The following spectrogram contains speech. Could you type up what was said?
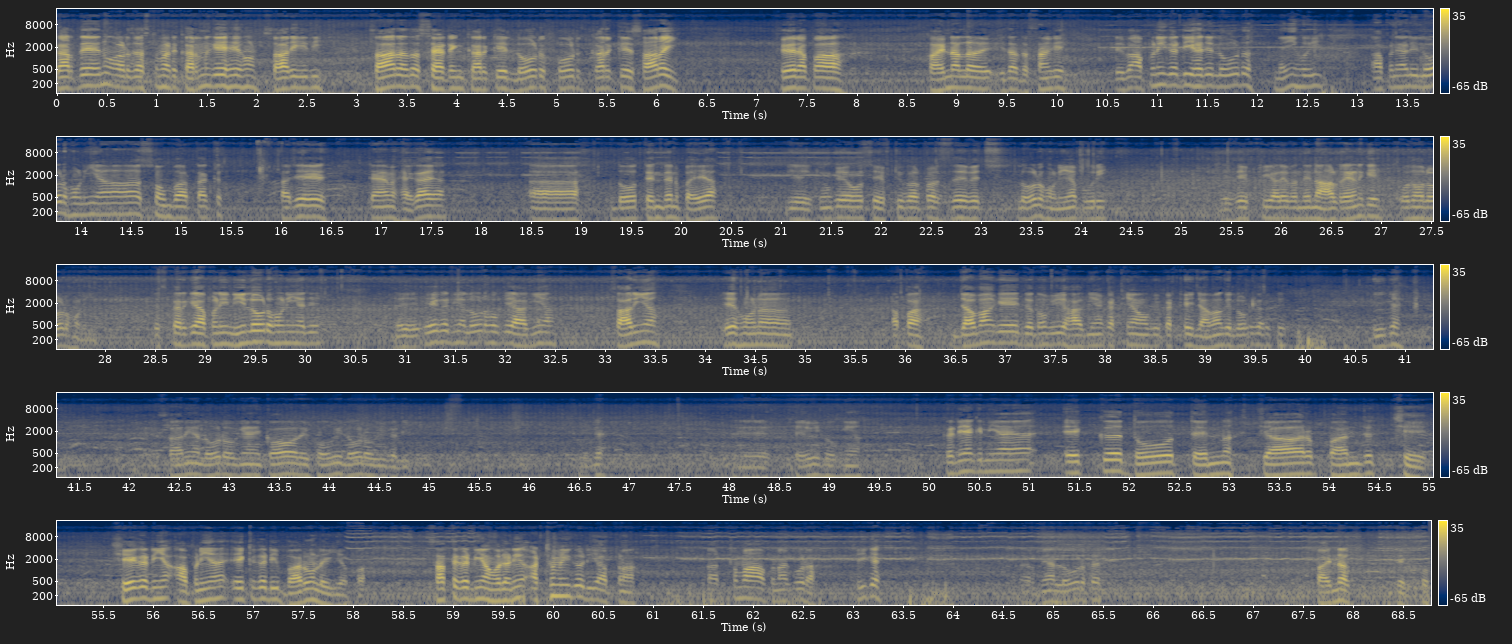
ਕਰਦੇ ਇਹਨੂੰ ਐਡਜਸਟਮੈਂਟ ਕਰਨਗੇ ਇਹ ਹੁਣ ਸਾਰੀ ਇਹਦੀ। ਸਾਰਾ ਦਾ ਸੈਟਿੰਗ ਕਰਕੇ ਲੋਡ ਫੋਡ ਕਰਕੇ ਸਾਰਾ ਹੀ। ਫਿਰ ਆਪਾਂ ਫਾਈਨਲ ਇਹਦਾ ਦੱਸਾਂਗੇ। ਤੇ ਆਪਣੀ ਗੱਡੀ ਹਜੇ ਲੋਡ ਨਹੀਂ ਹੋਈ। ਆਪਣੇ ਵਾਲੀ ਲੋਡ ਹੋਣੀ ਆ ਸੋਮਵਾਰ ਤੱਕ। ਹਜੇ ਟਾਈਮ ਹੈਗਾ ਆ। ਆ, ਦੋ ਤਿੰਨ ਦਿਨ ਪਏ ਆ। ਇਹ ਕਿਉਂਕਿ ਉਹ ਸੇਫਟੀ ਪਰਪਸ ਦੇ ਵਿੱਚ ਲੋਡ ਹੋਣੀ ਆ ਪੂਰੀ। ਤੇ ਸੇਫਟੀ ਵਾਲੇ ਬੰਦੇ ਨਾਲ ਰਹਿਣਗੇ, ਉਦੋਂ ਲੋਡ ਹੋਣੀ ਆ। ਇਸ ਕਰਕੇ ਆਪਣੀ ਨਹੀਂ ਲੋਡ ਹੋਣੀ ਅਜੇ। ਤੇ ਇਹ ਗੱਡੀਆਂ ਲੋਡ ਹੋ ਕੇ ਆ ਗਈਆਂ। ਸਾਰੀਆਂ। ਇਹ ਹੁਣ ਆਪਾਂ ਜਾਵਾਂਗੇ, ਜਦੋਂ ਵੀ ਆ ਗਈਆਂ ਇਕੱਠੀਆਂ ਹੋ ਕੇ ਇਕੱਠੇ ਜਾਵਾਂਗੇ ਲੋਡ ਕਰਕੇ। ਠੀਕ ਹੈ? ਸਾਰੀਆਂ ਲੋਡ ਹੋ ਗਈਆਂ, ਇੱਕ ਉਹ ਦੇਖੋ, ਉਹ ਵੀ ਲੋਡ ਹੋ ਗਈ ਗੱਡੀ। ਠੀਕ ਹੈ? ਤੇ ਇਹ ਵੀ ਹੋ ਗਈਆਂ। ਗੱਡੀਆਂ ਕਿੰਨੀਆਂ ਆ? 1 2 3 4 5 6 6 ਗੱਡੀਆਂ ਆਪਣੀਆਂ, ਇੱਕ ਗੱਡੀ ਬਾਹਰੋਂ ਲਈ ਆਪਾਂ। ਸੱਤ ਗੱਡੀਆਂ ਹੋ ਜਾਣੀਆਂ, ਅੱਠਵੀਂ ਗੱਡੀ ਆਪਣਾ। ਅੱਠਵਾਂ ਆਪਣਾ ਘੋੜਾ। ਠੀਕ ਹੈ? ਕਰਦੇ ਆ ਲੋਡ ਫਿਰ। ਫਾਈਨਲ ਦੇਖੋ।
